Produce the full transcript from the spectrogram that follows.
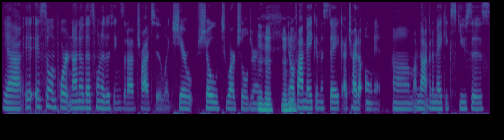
Yeah, it, it's so important. I know that's one of the things that I've tried to like share, show to our children. Mm-hmm, You know, if I make a mistake, I try to own it. Um, I'm not going to make excuses.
